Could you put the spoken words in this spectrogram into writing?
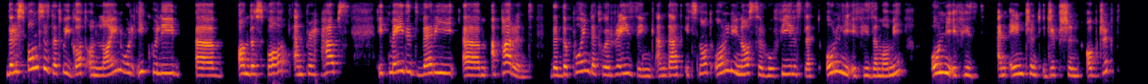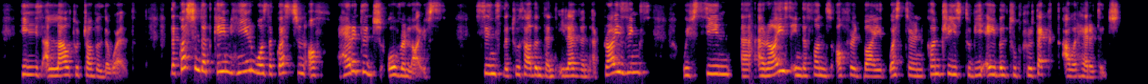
The responses that we got online were equally uh, on the spot and perhaps it made it very um, apparent that the point that we're raising and that it's not only Nasser who feels that only if he's a mummy, only if he's an ancient Egyptian object, he is allowed to travel the world. The question that came here was a question of heritage over lives. Since the 2011 uprisings, we've seen uh, a rise in the funds offered by Western countries to be able to protect our heritage.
